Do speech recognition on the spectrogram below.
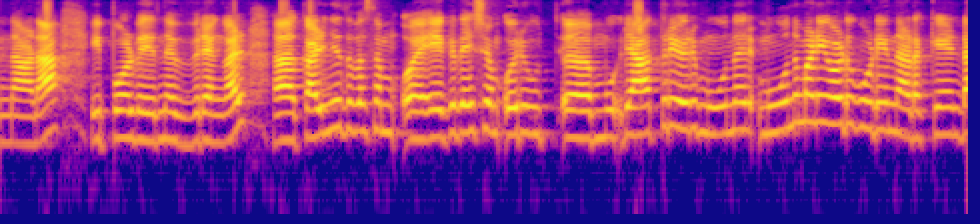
എന്നാണ് ഇപ്പോൾ വരുന്ന വിവരങ്ങൾ. കഴിഞ്ഞ ദിവസം ഏകദേശം ഒരു രാത്രി ഒരു മൂന്ന് മൂന്ന് മണിയോടുകൂടി നടക്കേണ്ട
